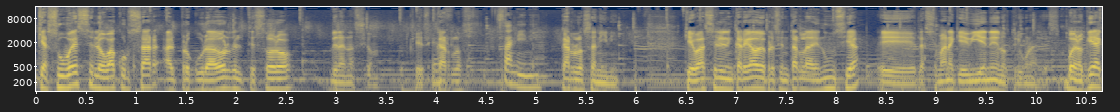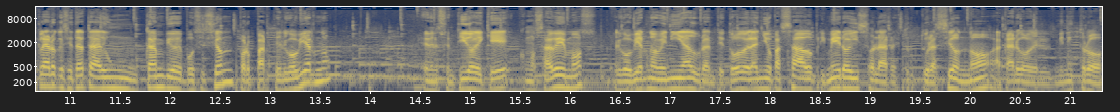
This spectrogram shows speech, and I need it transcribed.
que a su vez se lo va a cursar al procurador del Tesoro de la Nación, que es Carlos Zanini. Carlos Zanini que va a ser el encargado de presentar la denuncia eh, la semana que viene en los tribunales. Bueno, queda claro que se trata de un cambio de posición por parte del gobierno, en el sentido de que, como sabemos, el gobierno venía durante todo el año pasado, primero hizo la reestructuración, ¿no? A cargo del ministro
